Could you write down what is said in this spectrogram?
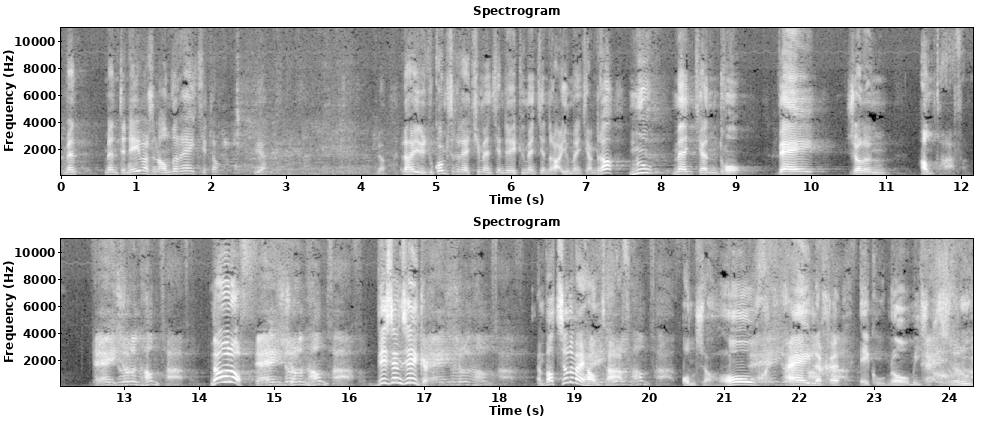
Men, Mentenee was een ander rijtje, toch? Ja. Nou, dan had je de toekomstige regiment en retu mentjendra, je mentjendra, nous mentjendrons. Wij zullen handhaven. Wij zullen handhaven. Nou en of. Wij zullen handhaven. Wis en zeker. Wij zullen handhaven. En wat zullen wij Wij handhaven? zullen handhaven. Onze hoogheilige economische groei.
